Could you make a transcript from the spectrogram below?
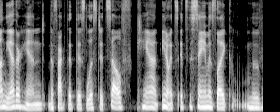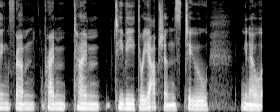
on the other hand, the fact that this list itself can't, you know, it's it's the same as like moving from prime time TV three options to, you know,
